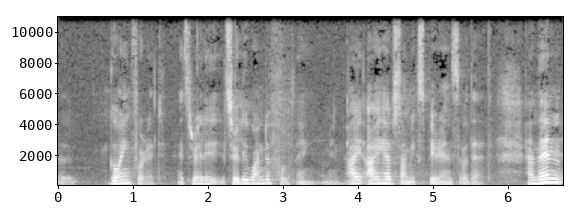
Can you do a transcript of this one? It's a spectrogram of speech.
uh, going for it. It's really, it's really wonderful thing. I mean, I, I have some experience of that. And then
